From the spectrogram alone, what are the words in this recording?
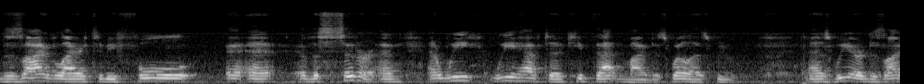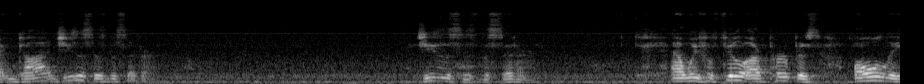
designed life to be full and, the center and and we we have to keep that in mind as well as we as we are designed God Jesus is the center Jesus is the center and we fulfill our purpose only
